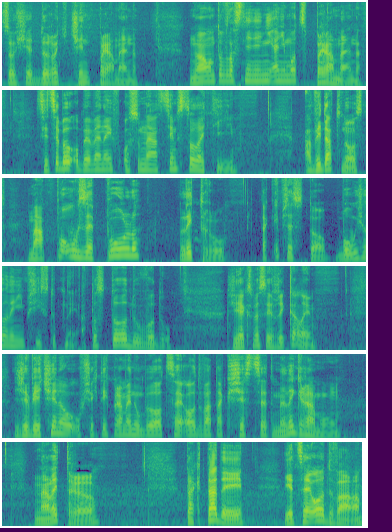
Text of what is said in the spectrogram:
což je Dorotičin pramen. No a on to vlastně není ani moc pramen. Sice byl objevený v 18. století a vydatnost má pouze půl litru, tak i přesto bohužel není přístupný. A to z toho důvodu, že jak jsme si říkali, že většinou u všech těch pramenů bylo CO2 tak 600 mg na litr, tak tady je CO2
